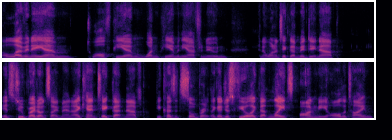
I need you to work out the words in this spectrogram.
11 a.m., 12 p.m., 1 p.m. in the afternoon, and I want to take that midday nap, it's too bright outside, man. I can't take that nap because it's so bright. Like I just feel like that light's on me all the time.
